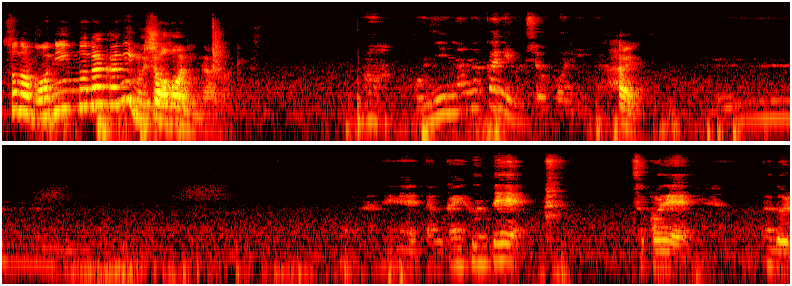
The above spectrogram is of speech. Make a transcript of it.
その五人の中に無償法人があるわけですあ、五人の中に無償法人が。はいね、段階踏んでそこへたどり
